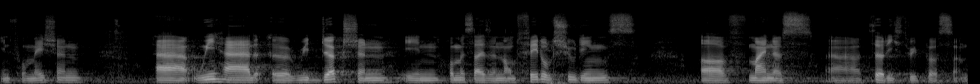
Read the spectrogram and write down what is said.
information. Uh, we had a reduction in homicides and non-fatal shootings of minus uh, 33%.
